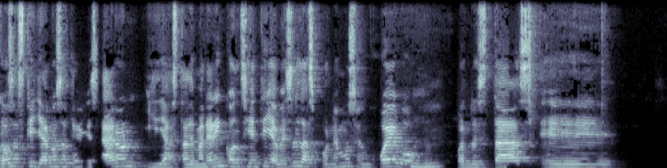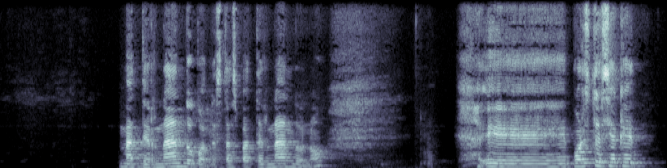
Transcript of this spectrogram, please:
cosas que ya nos atravesaron y hasta de manera inconsciente y a veces las ponemos en juego cuando estás eh, maternando, cuando estás paternando, ¿no? Eh, por eso decía que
